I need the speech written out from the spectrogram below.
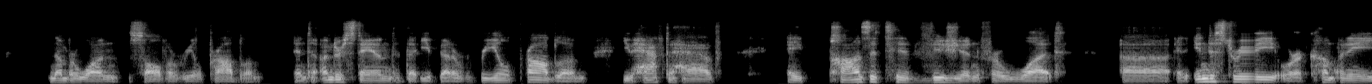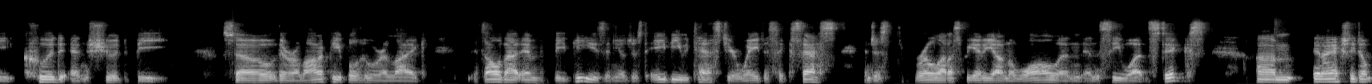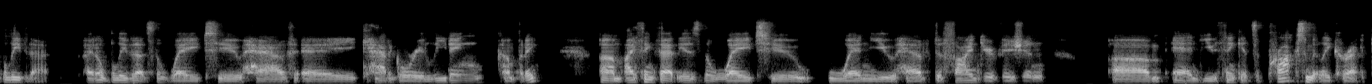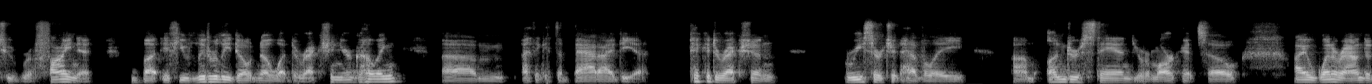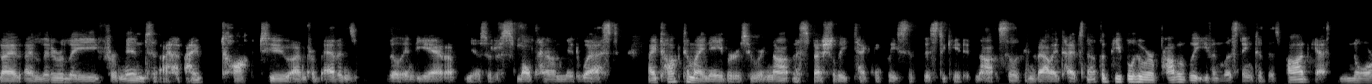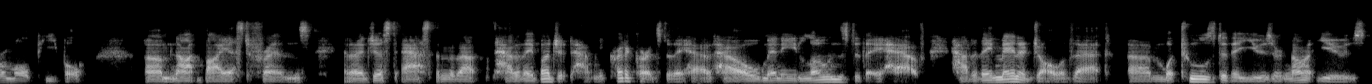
number one, solve a real problem. And to understand that you've got a real problem, you have to have a positive vision for what uh, an industry or a company could and should be. So there are a lot of people who are like, it's all about MVPs and you'll just A B test your way to success. and just throw a lot of spaghetti on the wall and, and see what sticks. Um, and I actually don't believe that. I don't believe that's the way to have a category leading company. Um, I think that is the way to when you have defined your vision um, and you think it's approximately correct to refine it. But if you literally don't know what direction you're going, um, I think it's a bad idea. Pick a direction, research it heavily, um, understand your market. So I went around and I, I literally, for Mint, I, I, talked to, I'm from Evansville, Indiana, you know, sort of small town Midwest. I talked to my neighbors who are not especially technically sophisticated, not Silicon Valley types, not the people who are probably even listening to this podcast, normal people um, not biased friends. And I just ask them about how do they budget? How many credit cards do they have? How many loans do they have? How do they manage all of that? Um, what tools do they use or not use?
